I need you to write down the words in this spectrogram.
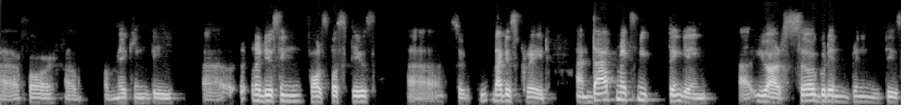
uh, for uh, making the uh, reducing false positives. Uh, so that is great, and that makes me thinking. you are so good in bringing these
